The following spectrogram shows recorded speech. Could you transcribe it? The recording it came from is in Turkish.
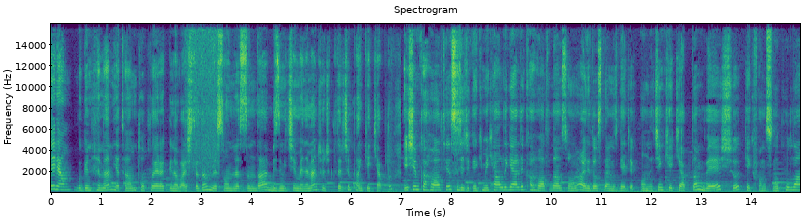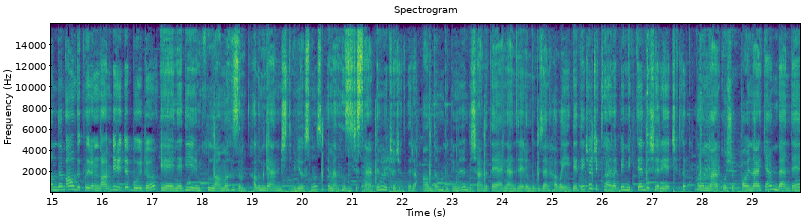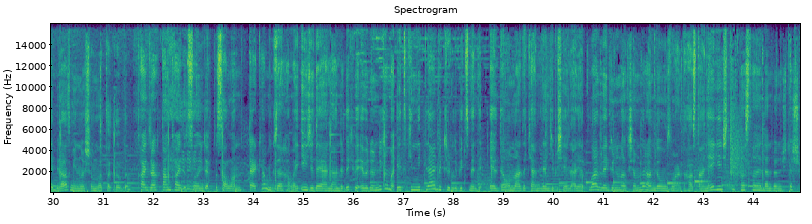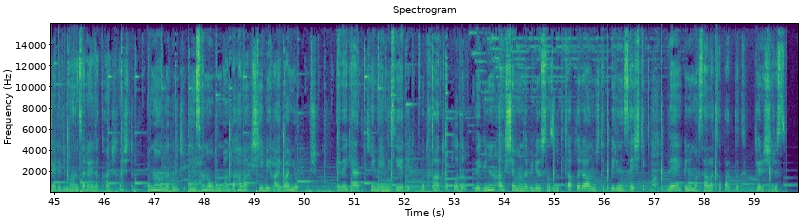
Selam. Bugün hemen yatağımı toplayarak güne başladım ve sonrasında bizim için menemen çocuklar için pankek yaptım. Eşim kahvaltıya sıcacık ekmek aldı geldi. Kahvaltıdan sonra aile dostlarımız gelecek. Onun için kek yaptım ve şu kek fanusunu kullandım. Aldıklarımdan biri de buydu. Ee, ne diyelim kullanma hızım. Halım gelmişti biliyorsunuz. Hemen hızlıca serdim ve çocukları aldım. Bugünü dışarıda değerlendirelim bu güzel havayı dedik. Çocuklarla birlikte dışarıya çıktık. Onlar koşup oynarken ben de biraz minnoşumla takıldım. Kaydıraktan kaydık salıncakta sallandık derken bu güzel havayı iyice değerlendirdik ve eve döndük ama etkinlikler bir türlü bitmedi. Evde onlar da kendilerince bir şeyler yaptılar ve günün akşamında randevumuz vardı. Hastaneye geçtik. Hastaneden dönüşte şöyle bir manzarayla karşılaştım. Onu anladım ki insanoğlundan daha vahşi bir hayvan yokmuş. Eve geldik, yemeğimizi yedik, mutfağı topladım ve günün akşamında biliyorsunuz bu kitapları almıştık, birini seçtik ve günü masalla kapattık. Görüşürüz.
